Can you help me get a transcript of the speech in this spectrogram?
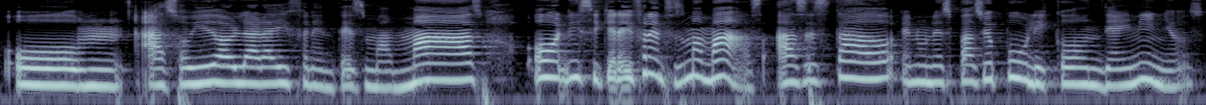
o mm, has oído hablar a diferentes mamás o ni siquiera diferentes mamás, has estado en un espacio público donde hay niños,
